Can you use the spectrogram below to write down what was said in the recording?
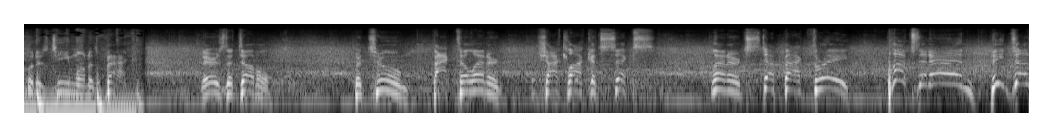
Put his team on his back. There's the double. Batum back to Leonard. Shot clock at six. Leonard, step back three. Puts it in. He does it again. The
